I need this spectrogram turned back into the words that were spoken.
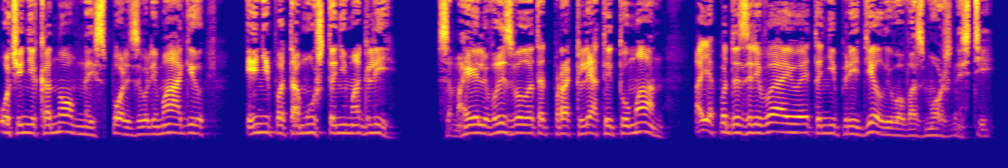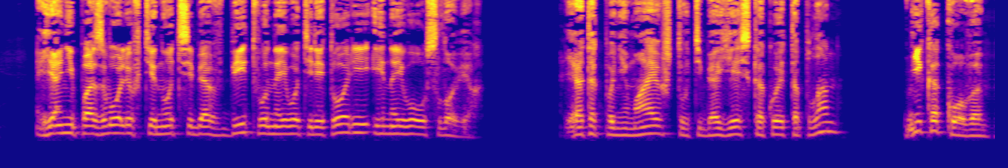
очень экономно использовали магию и не потому, что не могли. Самаэль вызвал этот проклятый туман, а я подозреваю, это не предел его возможностей. Я не позволю втянуть себя в битву на его территории и на его условиях. Я так понимаю, что у тебя есть какой-то план? Никакого,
